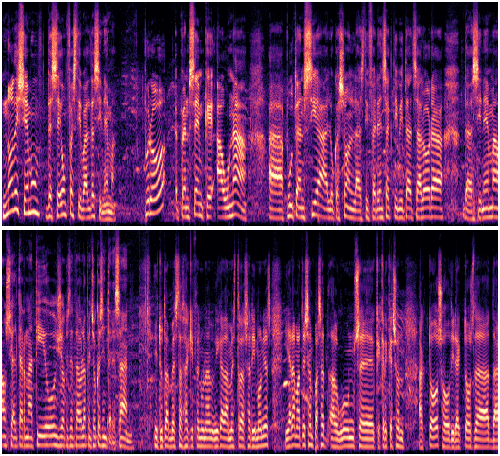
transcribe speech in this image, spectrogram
No deixem de ser un festival de cinema però pensem que aunar, eh, potenciar el que són les diferents activitats a l'hora de cinema, oci alternatiu, jocs de taula, penso que és interessant. I tu també estàs aquí fent una mica de mestre de cerimònies i ara mateix han passat alguns eh, que crec que són actors o directors de, de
